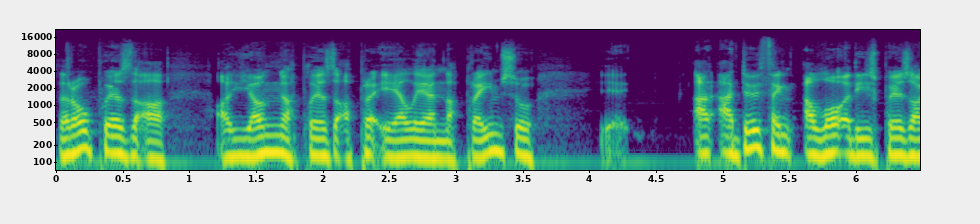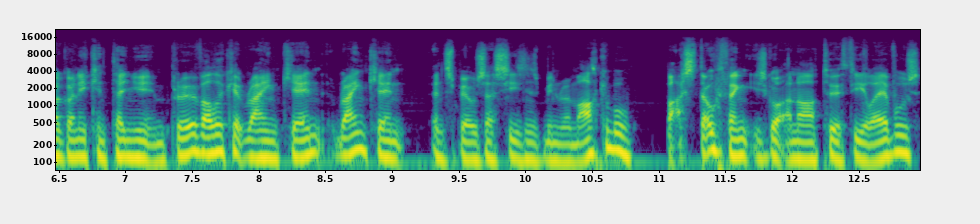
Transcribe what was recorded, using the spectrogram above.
they're all players that are, are young, are players that are pretty early in their prime. So I, I do think a lot of these players are going to continue to improve. I look at Ryan Kent. Ryan Kent in spells this season has been remarkable, but I still think he's got another two or three levels.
